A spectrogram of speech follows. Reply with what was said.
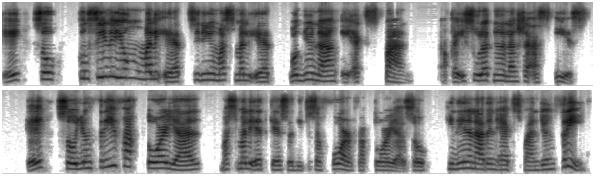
Okay? So, kung sino yung maliit, sino yung mas maliit, wag nyo nang i-expand. Okay? Isulat nyo na lang siya as is. Okay? So, yung 3 factorial, mas maliit kesa dito sa 4 factorial. So, hindi na natin i-expand yung 3.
